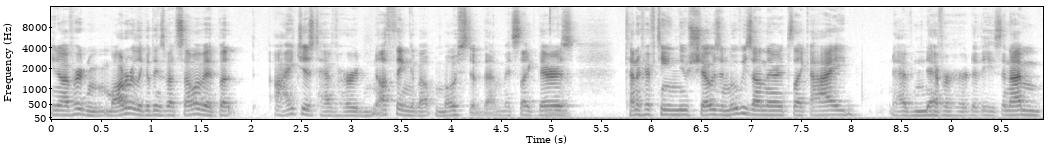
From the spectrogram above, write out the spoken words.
you know, I've heard moderately good things about some of it, but I just have heard nothing about most of them. It's like there's ten or fifteen new shows and movies on there. It's like I have never heard of these, and I'm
